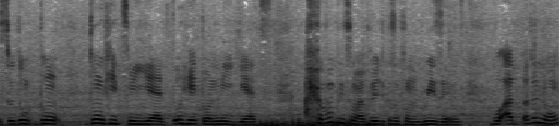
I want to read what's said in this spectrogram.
So don't don't don't hate me yet. Don't hate on me yet. I haven't been to my village because of some reasons. But I, I don't know.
